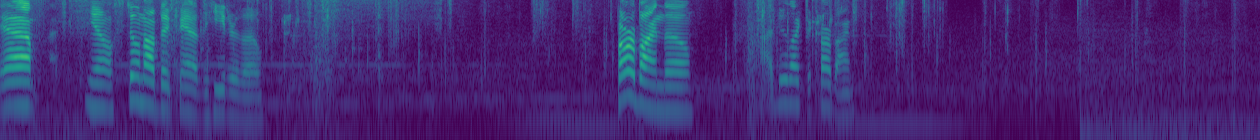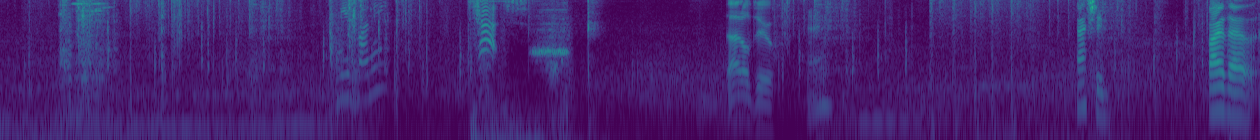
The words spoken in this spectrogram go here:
Yeah, you know, still not a big fan of the heater though. Carbine though. I do like the carbine. Need money? Catch. That'll do. Okay. Actually, buy that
